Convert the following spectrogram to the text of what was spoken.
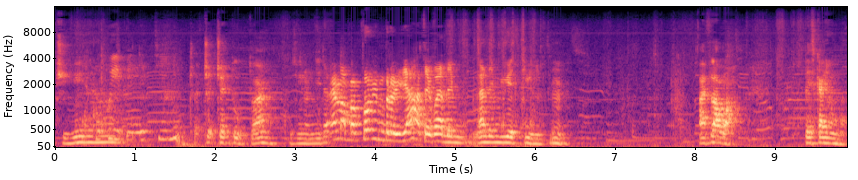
Gira. Ecco qui i bigliettini. C'è, tutto, eh? Così non dite. Eh, ma, ma poi imbrogliate, guarda, i- guarda i bigliettini. Mm. Vai, Flaua. Pescane uno.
